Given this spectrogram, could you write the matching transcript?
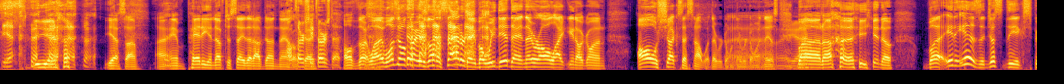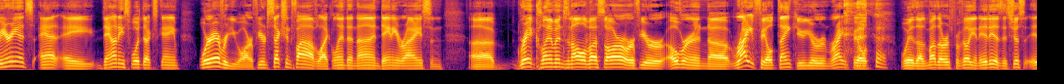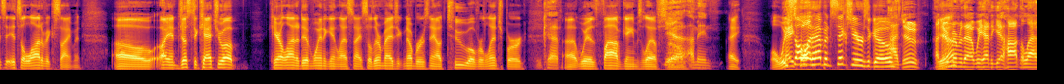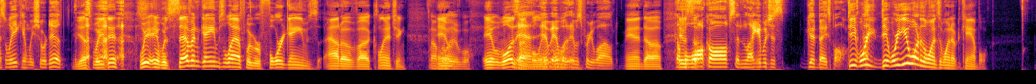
yeah. Yeah. yes, I'm. I am petty enough to say that I've done that. On okay? Thursday, Thursday. On Thur- well, it wasn't on Thursday. It was on a Saturday, but we did that, and they were all like, you know, going, "Oh shucks, that's not what they were doing. They were doing this." yeah. But uh, you know, but it is just the experience at a Down East Wood Ducks game, wherever you are. If you're in Section Five, like Linda and I and Danny Rice and uh, Greg Clemens and all of us are, or if you're over in uh, right field, thank you, you're in right field with uh, Mother Earth Pavilion. It is. It's just. It's. It's a lot of excitement. Uh, and just to catch you up, Carolina did win again last night, so their magic number is now two over Lynchburg Okay. uh, with five games left. So, Yeah, I mean, hey, well, we Baseball- saw what happened six years ago. I do. I do remember that we had to get hot the last week, and we sure did. yes, we did. We it was seven games left. We were four games out of uh, clinching. Unbelievable. It, was Yeah, unbelievable. it was it was pretty wild. and uh, A it couple walk offs, and like it was just good baseball. Did, were, you, did, were you one of the ones that went up to Campbell?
